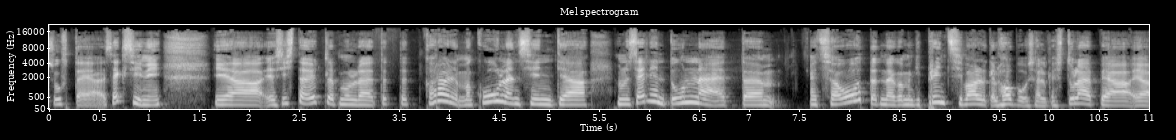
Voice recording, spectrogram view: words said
suhte ja seksini. ja, ja siis ta ütleb mulle, et, et, et Karoli, ma kuulan sind ja mul on selline tunne, et et sa ootad nagu mingi printsi valgel hobusel, kes tuleb ja, ja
